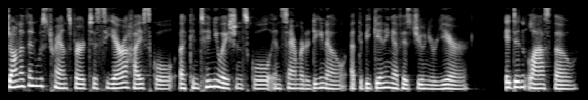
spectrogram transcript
Jonathan was transferred to Sierra High School, a continuation school in San Bernardino, at the beginning of his junior year. It didn't last, though.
